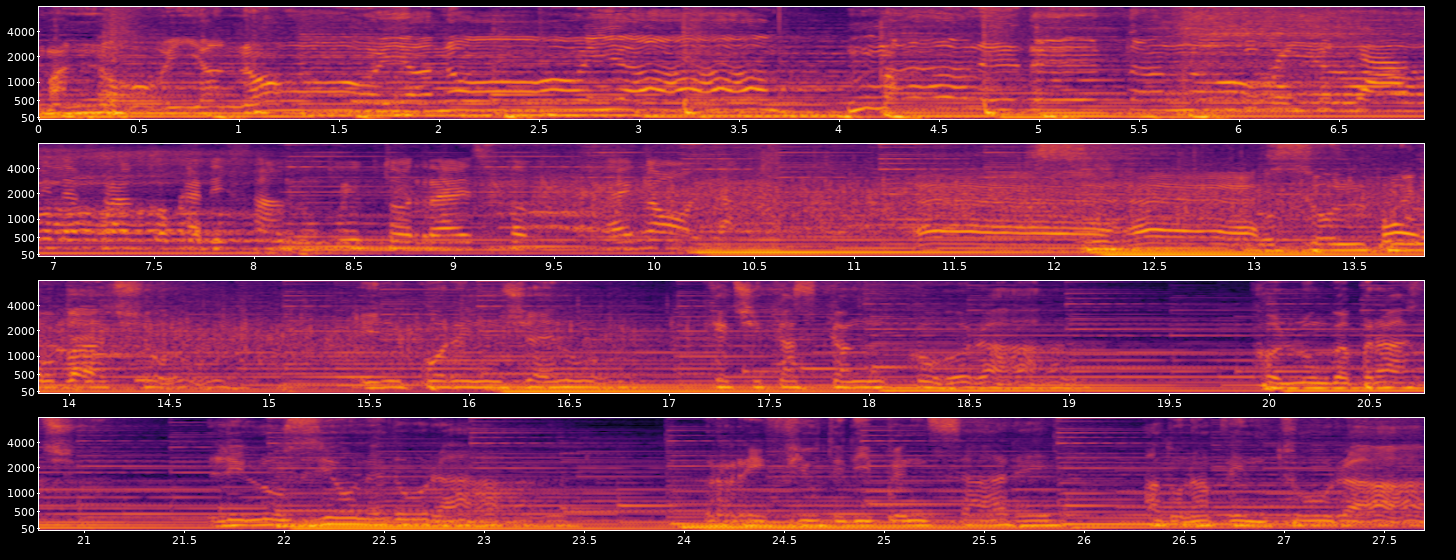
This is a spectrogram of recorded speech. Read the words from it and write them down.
ma noia, noia, noia, maledetta noia. Indimenticabile Franco Califano, tutto il resto è noia. Eh, Lo so il primo bacio, il cuore ingenuo che ci casca ancora. Col lungo abbraccio, l'illusione dura. Rifiuti di pensare ad un'avventura.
